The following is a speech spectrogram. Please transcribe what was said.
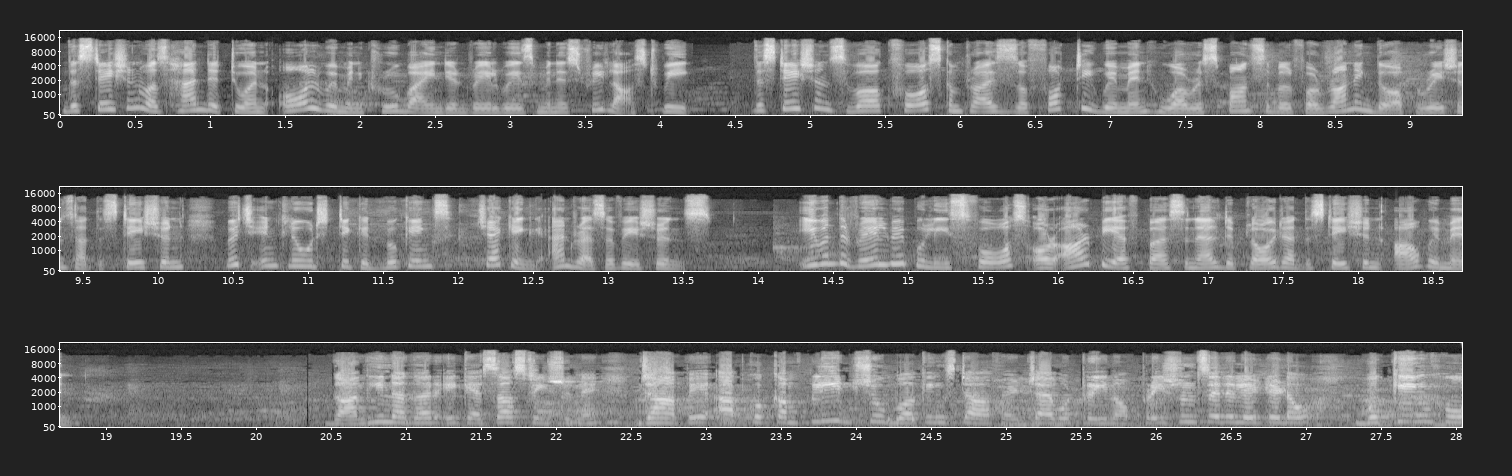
The station was handed to an all-women crew by Indian Railways Ministry last week. The station's workforce comprises of 40 women who are responsible for running the operations at the station, which include ticket bookings, checking and reservations. Even the railway police force or RPF personnel deployed at the station are women. गांधीनगर एक ऐसा स्टेशन है जहाँ पे आपको कंप्लीट जो वर्किंग स्टाफ है, चाहे वो ट्रेन ऑपरेशन से रिलेटेड हो बुकिंग हो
